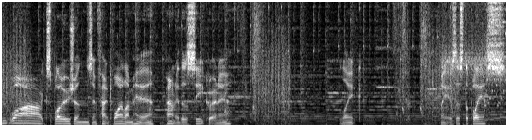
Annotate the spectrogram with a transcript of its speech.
And, wow, explosions! In fact, while I'm here, apparently there's a secret in here. Like... Wait, is this the place?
